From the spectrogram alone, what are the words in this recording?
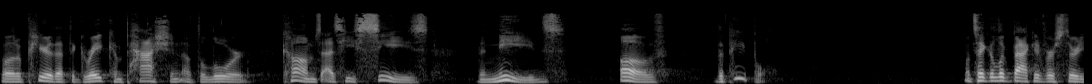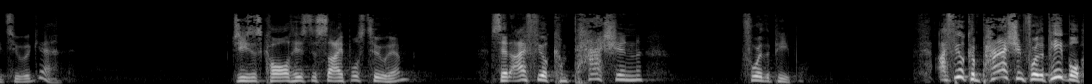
Well, it appears that the great compassion of the Lord comes as he sees the needs of the people. We'll take a look back at verse 32 again. Jesus called his disciples to him, said, I feel compassion for the people. I feel compassion for the people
